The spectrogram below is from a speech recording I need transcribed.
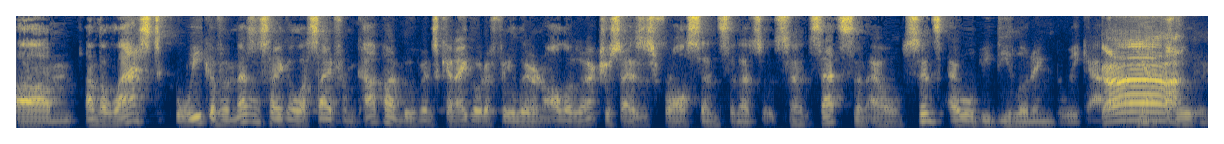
Um, on the last week of a mesocycle, aside from compound movements, can I go to failure in all other exercises for all sets and sets? And I will, since I will be deloading the week after. Ah, yeah, absolutely.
